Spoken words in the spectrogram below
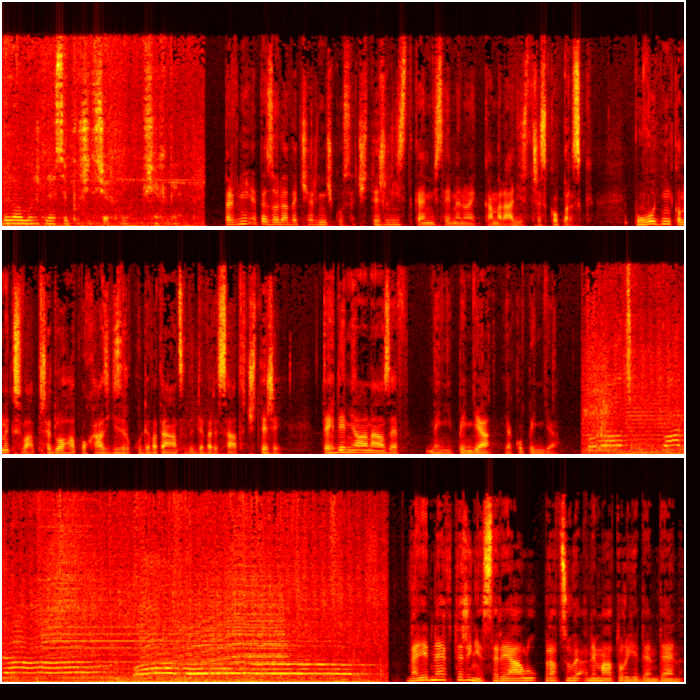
bylo možné se počít všechno, všechny. První epizoda Večerníčku se čtyřlístkem se jmenuje Kamarádi z Třeskoprsk. Původní komiksová předloha pochází z roku 1994. Tehdy měla název Není Pindia jako Pindia. Na jedné vteřině seriálu pracuje animátor jeden den.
